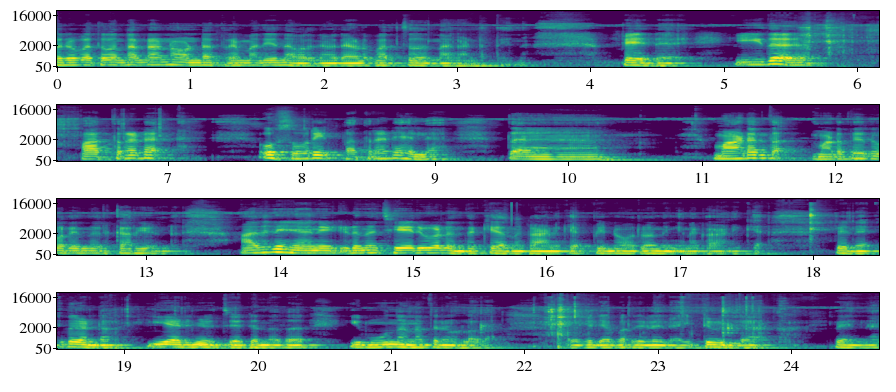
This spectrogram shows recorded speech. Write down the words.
ഒരു പത്ത് പന്ത്രണ്ടെണ്ണം ഉണ്ട്. അത്രയും മതി എന്നാണ് പറഞ്ഞു ഒരാൾ പറിച്ചു തന്നാൽ കണ്ടെത്തിയെന്ന്. പിന്നെ ഇത് പത്രട ഓ സോറി പത്രടയല്ല. മടന്ത മടന്ത എന്ന് പറയുന്ന ഒരു കറിയുണ്ട്. അതിന് ഞാൻ ഇടുന്ന ചേരുവകൾ എന്തൊക്കെയാണെന്ന് കാണിക്കാം. പിന്നെ ഓരോന്നിങ്ങനെ കാണിക്കാം. പിന്നെ ഇത് കണ്ടോ? ഈ അരിഞ്ഞു വെച്ചേക്കുന്നത് ഈ മൂന്നെണ്ണത്തിനുള്ളതാണ് അത് ഞാൻ പറഞ്ഞില്ല ലൈറ്റും ഇല്ല. പിന്നെ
